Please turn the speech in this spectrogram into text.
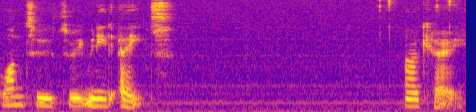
One two three. We need eight. Okay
